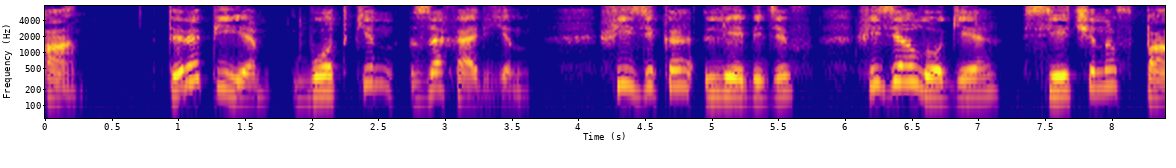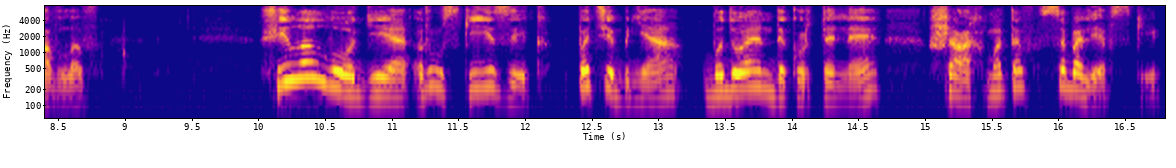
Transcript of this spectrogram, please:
А. Терапия. Боткин, Захарьин. Физика. Лебедев. Физиология. Сеченов, Павлов. Филология. Русский язык. Потебня, Бодуэн де Куртене, Шахматов, Соболевский.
